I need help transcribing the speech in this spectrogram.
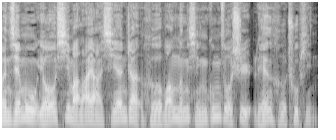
本节目由喜马拉雅西安站和王能行工作室联合出品。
